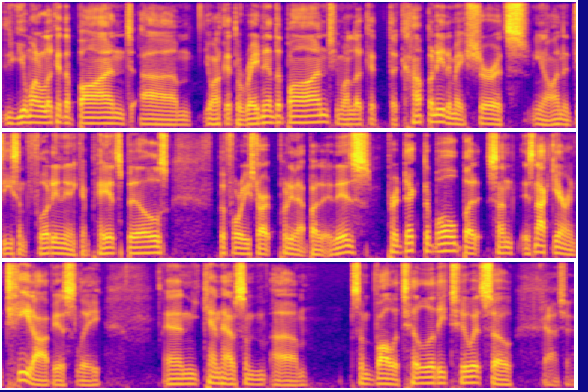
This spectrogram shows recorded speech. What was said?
you want to look at the bond. Um, you want to look at the rating of the bond. You want to look at the company to make sure it's you know on a decent footing and it can pay its bills before you start putting that. But it is predictable, but some it's not guaranteed, obviously, and you can have some um, some volatility to it. So Gotcha.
